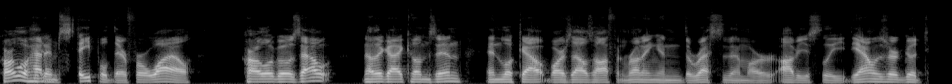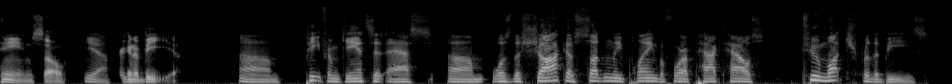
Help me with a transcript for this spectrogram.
Carlo had Yeah. him stapled there for a while. Carlo goes out, another guy comes in, and look out, Barzal's off and running, and the rest of them are obviously the Islanders are a good team, so Yeah. they're gonna beat you. Um, Pete from Gansett asks, um, was the shock of suddenly playing before a packed house too much for the bees?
